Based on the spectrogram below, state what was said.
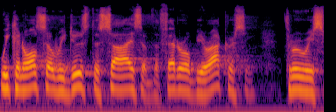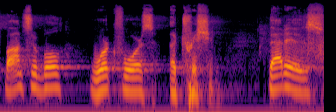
We can also reduce the size of the federal bureaucracy through responsible workforce attrition. That is,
